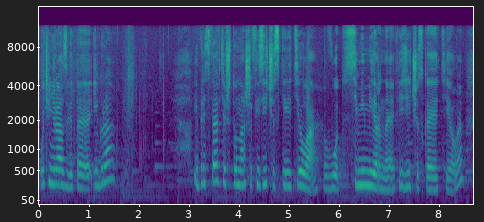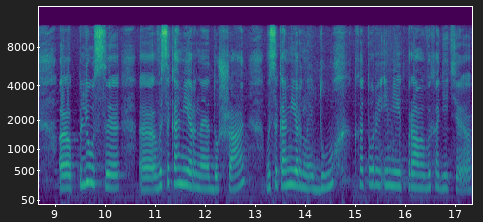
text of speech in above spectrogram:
очень развитая игра, и представьте, что наши физические тела, вот семимерное физическое тело, э, плюс э, высокомерная душа, высокомерный дух, который имеет право выходить э,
